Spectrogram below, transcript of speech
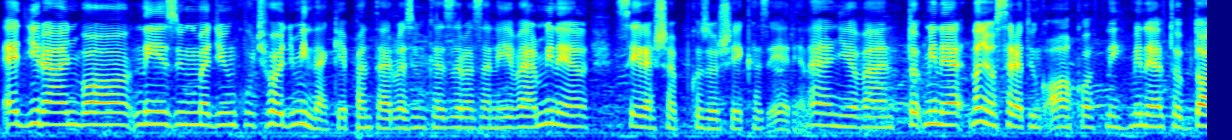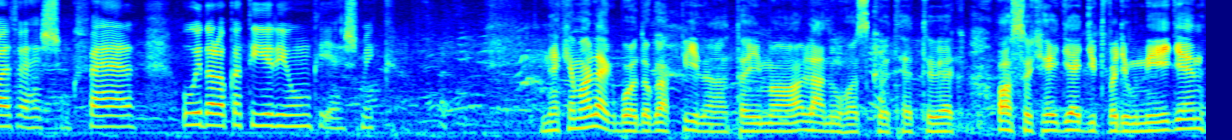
Egy irányba nézünk, megyünk, úgyhogy mindenképpen tervezünk ezzel a zenével. Minél szélesebb közönséghez érjen el nyilván. Több, minél, nagyon szeretünk alkotni, minél több dalt vehessünk fel, új dalokat írjunk, ilyesmik. Nekem a legboldogabb pillanataim a Lanuhoz köthetőek. Az, hogyha így együtt vagyunk négyen,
